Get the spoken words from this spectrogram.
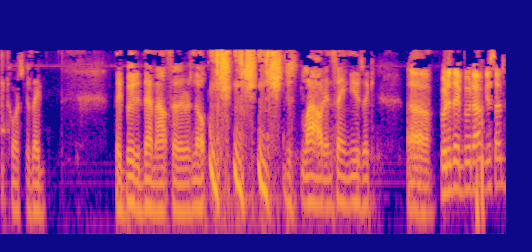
of course, because they, they booted them out. So there was no just loud, insane music. Uh, Uh, who did they boot out? You said?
